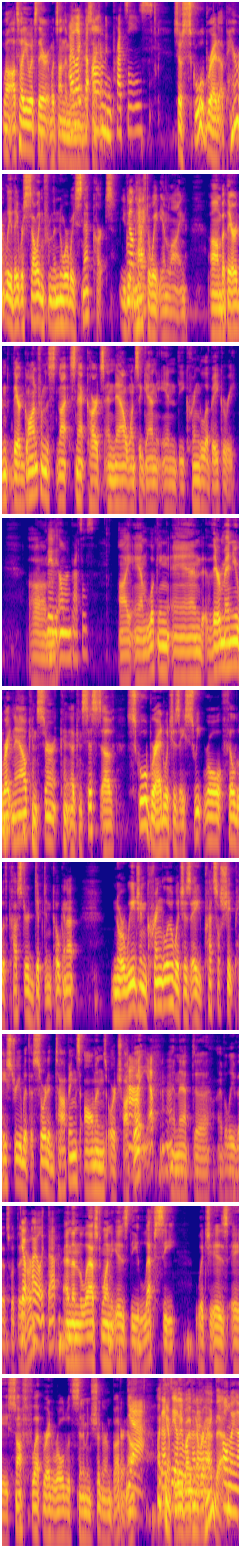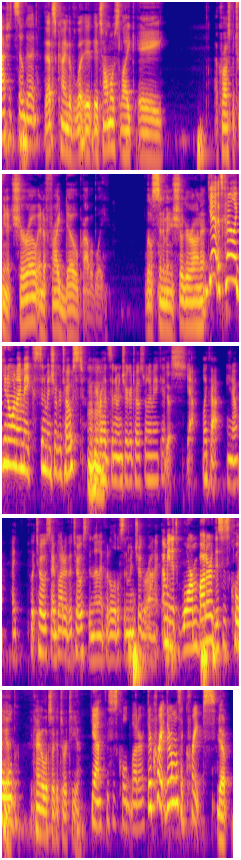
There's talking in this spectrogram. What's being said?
well, I'll tell you what's there and what's on the menu. I like in the second. almond pretzels. So school bread, apparently they were selling from the Norway snack carts. You didn't Okay. have to wait in line. Um, but they are they're gone from the sna- snack carts and now once again in the Kringla Bakery. Um, they have the almond pretzels. I am looking, and their menu right now concern, con, uh, consists of school bread, which is a sweet roll filled with custard dipped in coconut. Norwegian kringle, which is a pretzel-shaped pastry with assorted toppings, almonds or Ah, chocolate, yep. mhm. and that uh, I believe that's what they Yep, are. I like that. And then the last one is the lefse, which is a soft flatbread rolled with cinnamon sugar and butter. Now, yeah, I that's can't the other believe one I've never I had that. Oh my gosh, it's so good. That's kind of li- it, it's almost like a a cross between a churro and a fried dough, probably. A Little cinnamon and sugar on it. Yeah, it's kind of like you know when I make cinnamon sugar toast. Have you ever mm-hmm. had cinnamon sugar toast when I make it? Yes. Yeah, like that. You know, I put toast, I butter the toast, and then I put a little cinnamon sugar on it. I mean, it's warm butter. This is oh, cold. It kind of looks like a tortilla. yeah. this is cold butter. They're cra- They're almost like crepes. Yep.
